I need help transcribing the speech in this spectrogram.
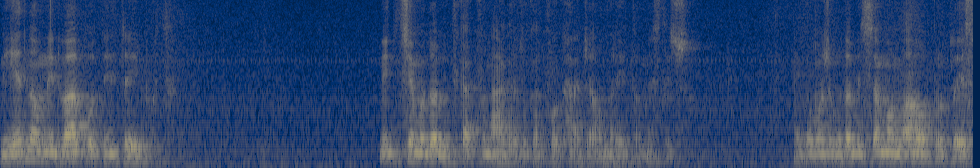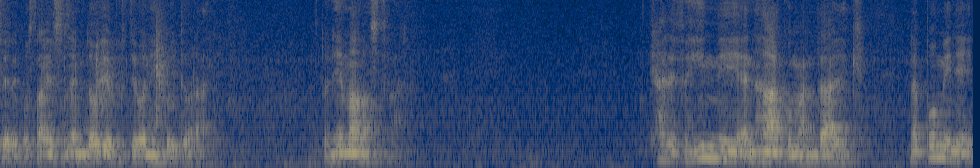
Ni jednom, ni dva put, ni tri put. Niti ćemo dobiti kakvu nagradu, kakvog hađa, umre i tome slično. Nego možemo dobiti samo Allahov prokletstvo, jer je poslanik sa zemlji dobio protiv onih koji to radi. To nije mala stvar. Kaže, fe inni enhakum an dalek. Napominje i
